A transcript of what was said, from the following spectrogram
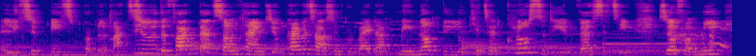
a little bit problematic. Two, the fact that sometimes your private housing provider may not be located close to the university. So for me,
